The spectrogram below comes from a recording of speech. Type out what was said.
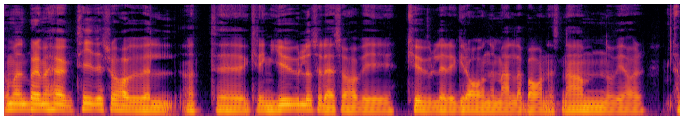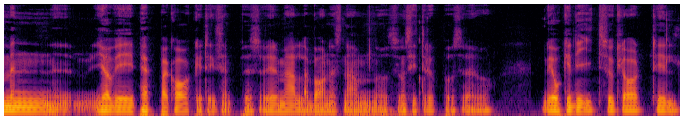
Om man börjar med högtider så har vi väl att eh, kring jul och sådär så har vi kulor i granen med alla barnens namn och vi har Ja men gör vi pepparkakor till exempel så är det med alla barnens namn och som sitter uppe och sådär. Vi åker dit såklart till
